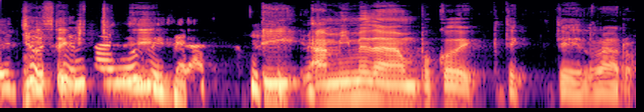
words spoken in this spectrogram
De hecho, Y se- 80 años y- literal. Y a mí me da un poco de, de- de raro,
